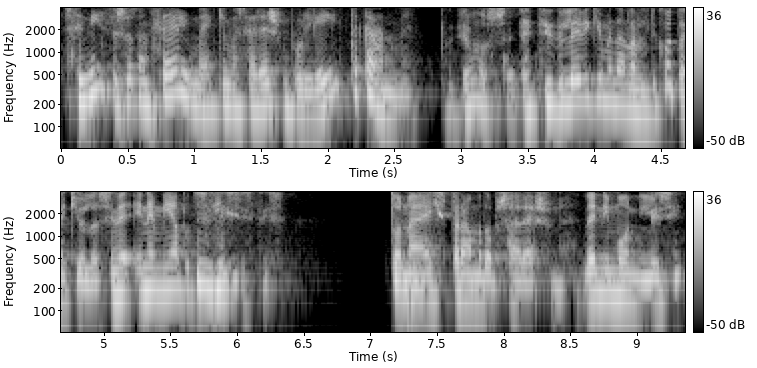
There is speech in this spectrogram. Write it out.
Συνήθως όταν θέλουμε και μας αρέσουν πολύ, τα κάνουμε. Ακριβώς. Έτσι δουλεύει και με την αναβλητικότητα κιόλας. Είναι, είναι μία από τις λύσεις της. Το να έχεις πράγματα που σου αρέσουν. Δεν είναι η μόνη λύση,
